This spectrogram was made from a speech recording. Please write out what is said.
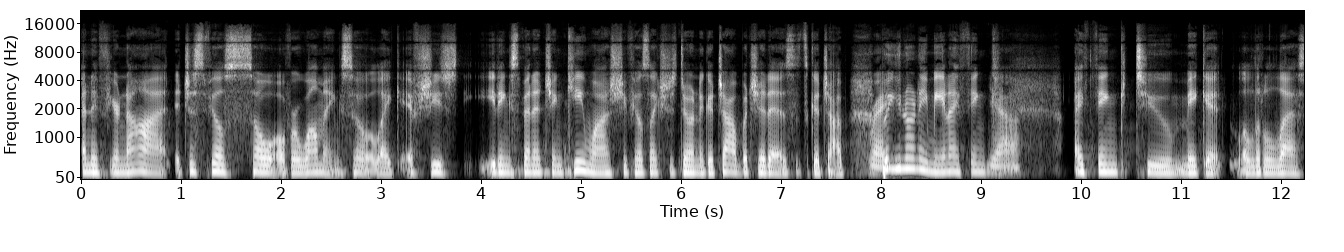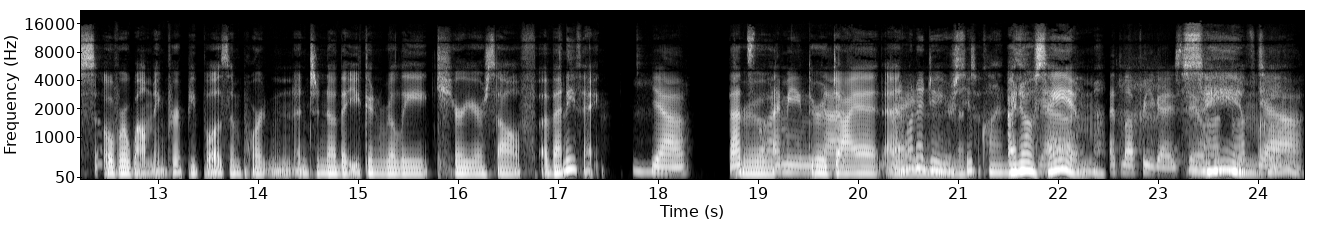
and if you're not it just feels so overwhelming so like if she's eating spinach and quinoa she feels like she's doing a good job which it is it's a good job right. but you know what i mean i think yeah, I think to make it a little less overwhelming for people is important and to know that you can really cure yourself of anything mm-hmm. yeah. That's. through, I mean, through that- diet. I want to do your soup cleanse. I know, yeah. same. I'd love for you guys to. Same. Yeah,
